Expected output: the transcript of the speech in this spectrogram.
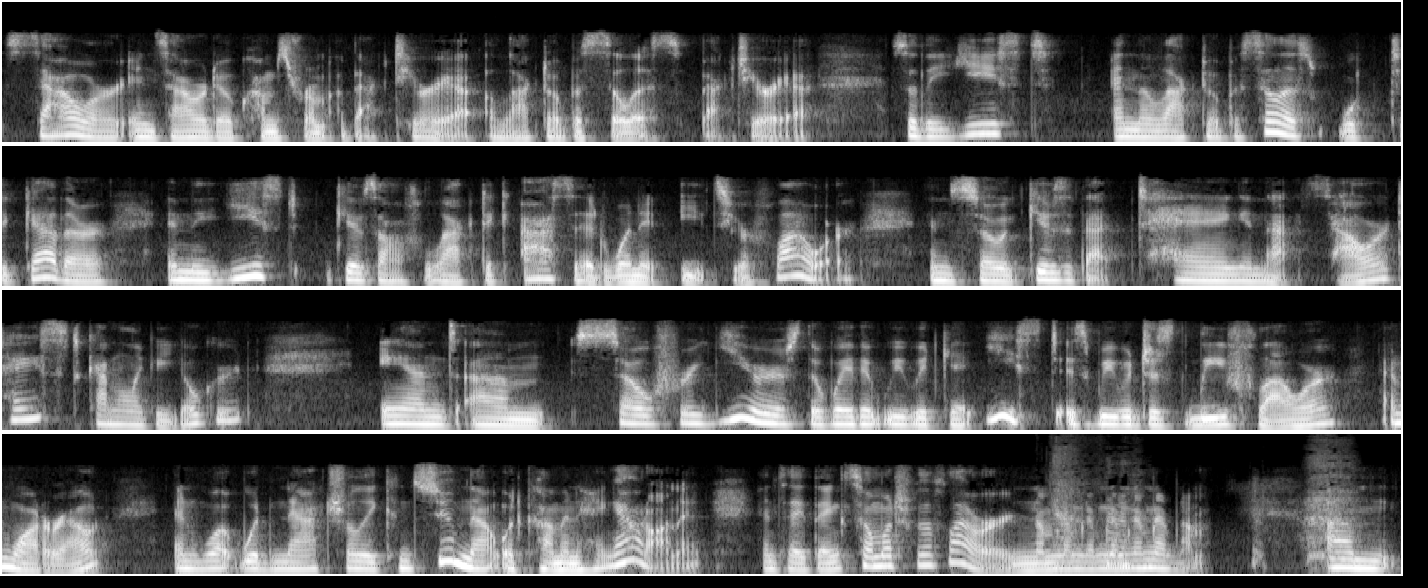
sour in sourdough comes from a bacteria, a lactobacillus bacteria. So, the yeast and the lactobacillus work together, and the yeast gives off lactic acid when it eats your flour. And so, it gives it that tang and that sour taste, kind of like a yogurt. And um, so, for years, the way that we would get yeast is we would just leave flour and water out and what would naturally consume that would come and hang out on it and say, "Thanks so much for the flour." Num num num num num num num. Um,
